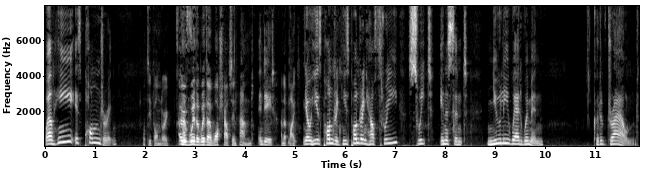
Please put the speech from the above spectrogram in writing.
Well, he is pondering. What's he pondering? Oh, with a with a wash house in hand Indeed. and a pipe. No, he is pondering. He's pondering how three sweet, innocent, newlywed women could have drowned.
